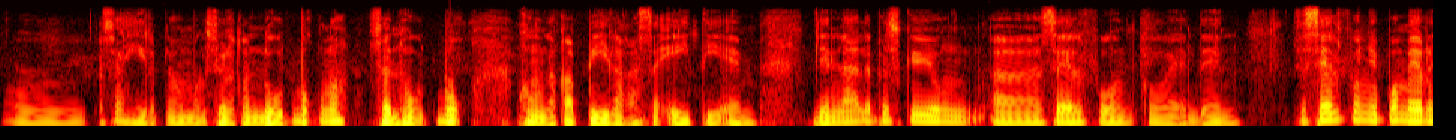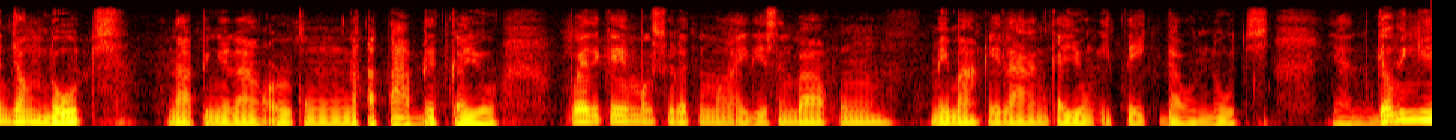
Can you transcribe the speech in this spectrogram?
Or, kasi ang hirap naman magsulat ng notebook, no? Sa notebook, kung nakapila ka sa ATM. Then, lalabas ko yung uh, cellphone ko. And then, sa cellphone nyo po, meron dyang notes hanapin nyo lang or kung naka-tablet kayo, pwede kayong magsulat ng mga ideas. Halimbawa kung may mga kailangan kayong i-take down notes. Yan. Gawin nyo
